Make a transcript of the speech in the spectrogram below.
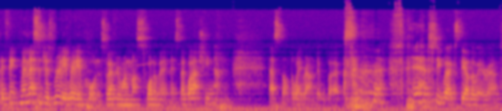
They think my message is really, really important, so everyone must swallow it. And it's like, well, actually, no, that's not the way around it works. it actually works the other way around.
